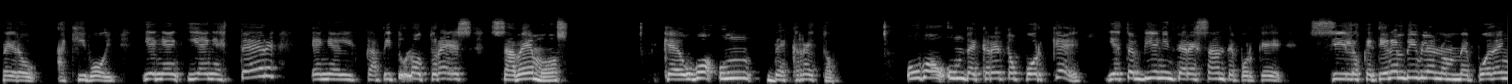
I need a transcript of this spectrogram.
pero aquí voy. Y en, y en Esther, en el capítulo 3, sabemos que hubo un decreto. Hubo un decreto, ¿por qué? Y esto es bien interesante porque si los que tienen Biblia no me pueden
